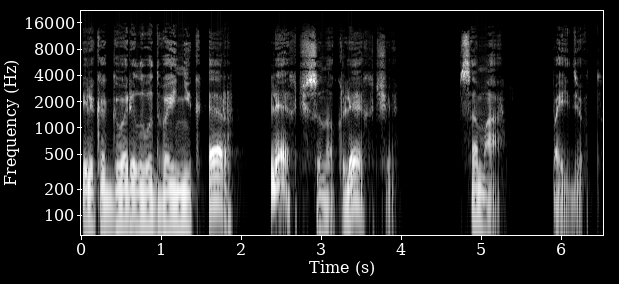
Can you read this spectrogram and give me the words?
Или, как говорил его двойник Р, легче, сынок, легче. Сама пойдет.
